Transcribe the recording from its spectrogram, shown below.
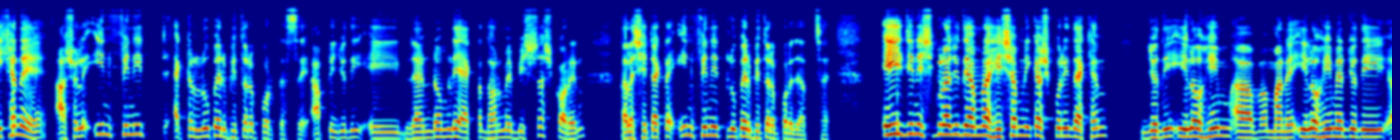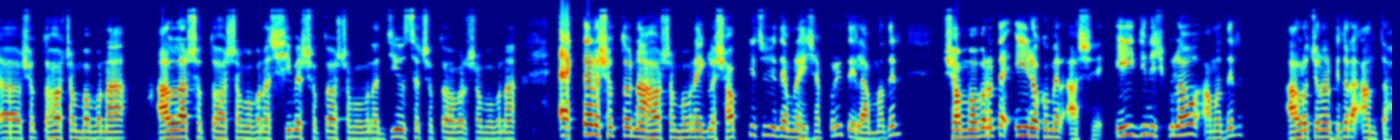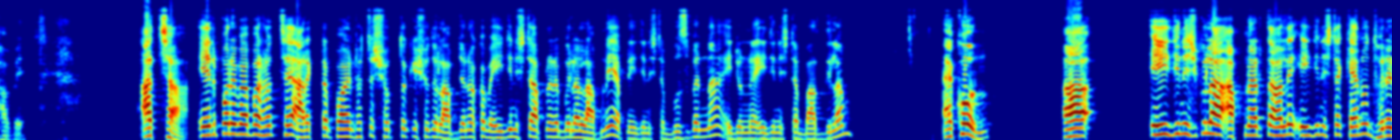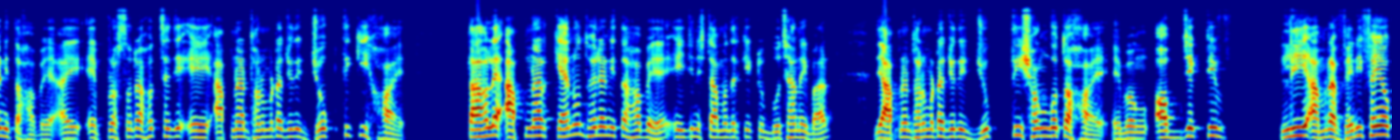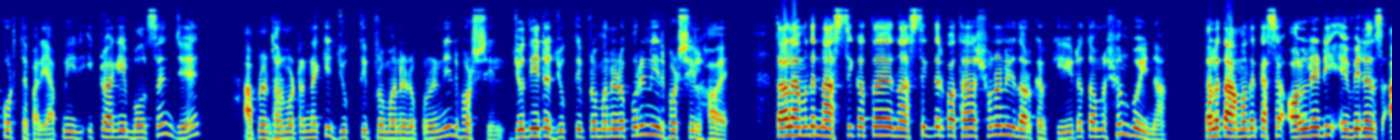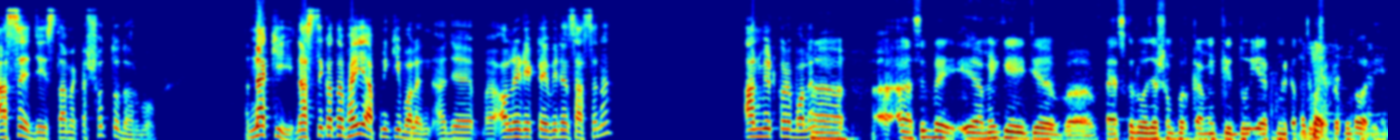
এইখানে আসলে ইনফিনিট একটা লুপের ভিতরে পড়তেছে। আপনি যদি এই র্যান্ডমলি একটা ধর্মে বিশ্বাস করেন, তাহলে সেটা একটা ইনফিনিট লুপের ভিতরে পড়ে যাচ্ছে। এই জিনিসগুলা যদি আমরা হিসাব নিকাশ করি দেখেন, যদি ইলোহিম মানে ইলোহিমের যদি সত্য হওয়ার সম্ভাবনা, আল্লাহর সত্য হওয়ার সম্ভাবনা, শিবের সত্য হওয়ার সম্ভাবনা, জিউসের সত্য হওয়ার সম্ভাবনা, একটারও সত্য না হওয়ার সম্ভাবনা এগুলো সবকিছু যদি আমরা হিসাব করি তাহলে আমাদের সম্ভাবনাটা এই রকমের আসে। এই জিনিসগুলাও আমাদের আলোচনার ভিতরে আনতে হবে। আচ্ছা, এরপরে ব্যাপার হচ্ছে আরেকটা পয়েন্ট হচ্ছে সত্য কি শুধু লাভজনক হবে? এই জিনিসটা আপনারে বলে লাভ নেই। আপনি এই জিনিসটা বুঝবেন না। এই জন্য এই জিনিসটা বাদ দিলাম। এখন এই জিনিসগুলা আপনার তাহলে এই জিনিসটা কেন ধরে নিতে হবে? এই প্রশ্নটা হচ্ছে যে এই আপনার ধর্মটা যদি যৌক্তিকই হয়, তাহলে আপনার কেন ধইরা নিতে হবে এই জিনিসটা আমাদেরকে একটু বোঝান এবার। যে আপনার ধর্মটা যদি যুক্তিসঙ্গত হয় এবং অবজেক্টিভ লি আমরা ভেরিফাইও করতে পারি। আপনি একটু আগেই বলছেন যে, আপনার ধর্মটা নাকি যুক্তি প্রমাণের উপরে নির্ভরশীল। যদি এটা যুক্তি প্রমাণের উপরে নির্ভরশীল হয়, তাহলে আমাদের নাস্তিকতায় নাস্তিকদের কথা শোনানির দরকার কি? এটা তো আমরা শুনবই না। তাহলে তো আমাদের কাছে অলরেডি এভিডেন্স আছে যে ইসলাম একটা সত্য ধর্ম। নাকি? নাস্তিকতা ভাই আপনি কি বলেন? যে অলরেডি একটা এভিডেন্স আছে না? আনমিউট করে বলেন। আসিফ ভাই আমি কি যে প্যাসকেল ওয়াজার সম্পর্কে আমি কি ২-১ মিনিট আপনাকে আচ্ছা, বলতে পারি?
